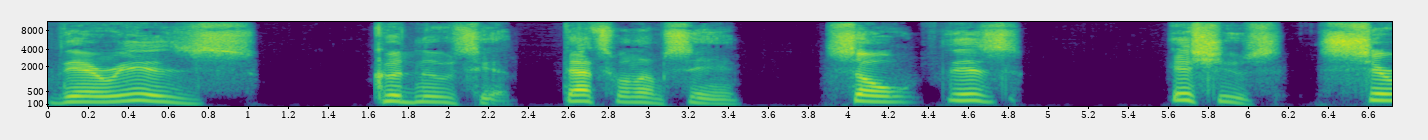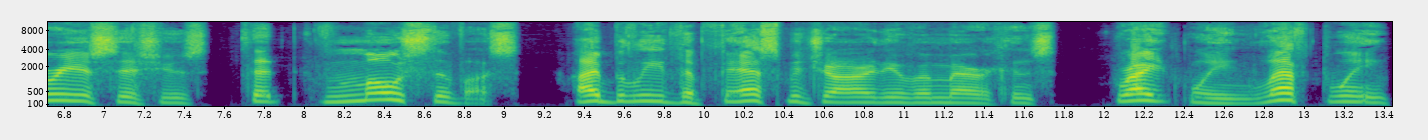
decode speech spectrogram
there is good news here. That's what I'm seeing. So there's issues, serious issues that most of us, I believe the vast majority of Americans, right wing, left wing,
